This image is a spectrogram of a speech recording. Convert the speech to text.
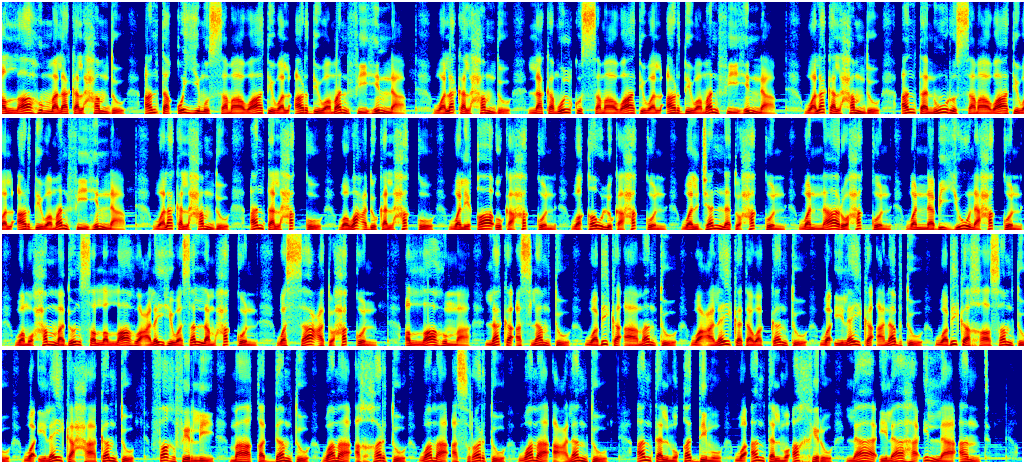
اللهم لك الحمد أنت قيم السماوات والأرض ومن فيهن. ولك الحمد لك ملك السماوات والأرض ومن فيهن. ولك الحمد أنت نور السماوات والأرض ومن فيهن. ولك الحمد أنت الحق ووعدك الحق ولقاؤك حق وقولك حق والجنة حق والنار حق والنبيون حق ومحمد صلى الله عليه وسلم حق والساعة حق. হাক্কুন। আল্লাহুম্মা লাকা আসলামতু ওয়াবিকা আমান্তু ওয়া আলাইকা তাওয়াক্কান্তু ওয়া ইলাইকা আনাবতু ওয়াবিকা খাসামতু ওয়া ইলাইকা হাকামতু ফাগফিরলি মা কদ্দামতু ওয়ামা আখরতু ওয়ামা আসররতু ওয়ামা আলান্তু আন্তাল মুকদ্দিমু ওয়া আন্তাল মুআখিরু লা ইলাহা ইল্লা আন্ত।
